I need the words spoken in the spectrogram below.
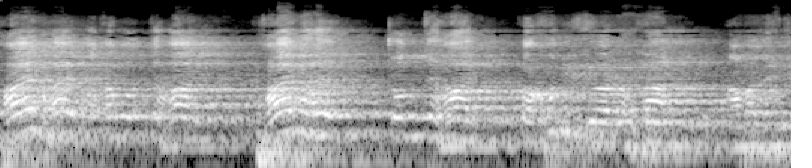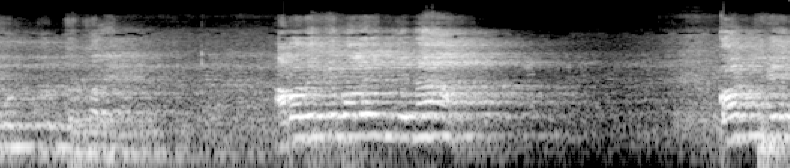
ভয়ে ভয়ে কথা বলতে হয়, ভয়ে ভয়ে চলতে হয়, তখনই জিয়াউর রহমান আমাদেরকে উদ্বুদ্ধ করেন আমাদেরকে বলেন যে না, কণ্ঠের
